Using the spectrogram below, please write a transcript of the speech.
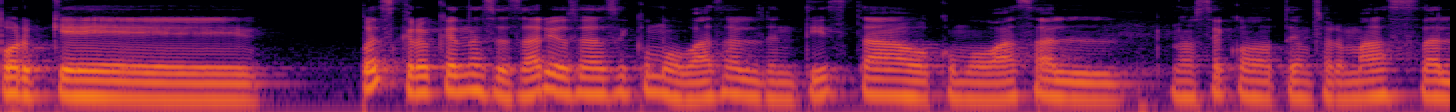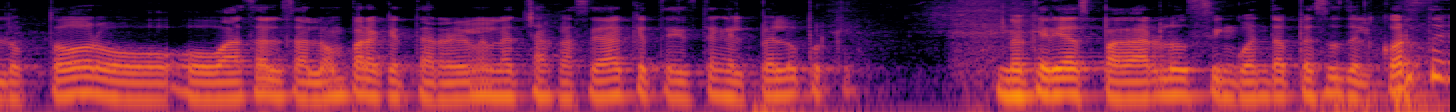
porque pues creo que es necesario, o sea, así como vas al dentista o como vas al, no sé, cuando te enfermas al doctor o, vas al salón para que te arreglen la chajacea que te diste en el pelo porque no querías pagar los 50 pesos del corte.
